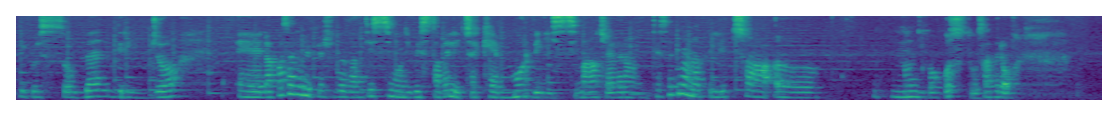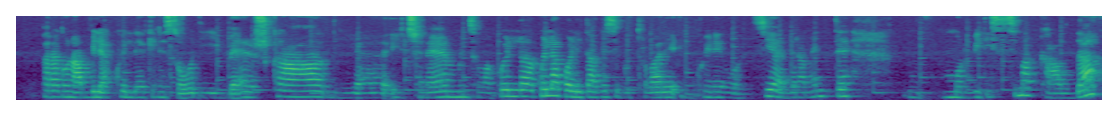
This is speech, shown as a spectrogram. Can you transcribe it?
di questo bel grigio. E la cosa che mi è piaciuta tantissimo di questa pelliccia è che è morbidissima cioè veramente sembra una pelliccia uh, non dico costosa però paragonabile a quelle che ne so di Bershka, di H&M, insomma quella, quella qualità che si può trovare in quei negozi è veramente morbidissima, calda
